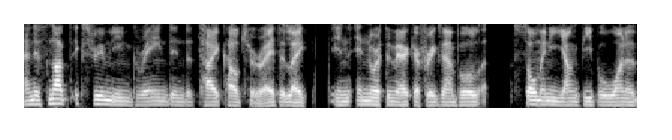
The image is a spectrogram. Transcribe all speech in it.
and it's not extremely ingrained in the Thai culture, right? Like in in North America, for example, so many young people want to.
